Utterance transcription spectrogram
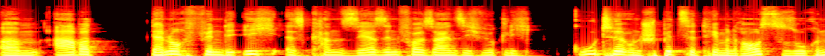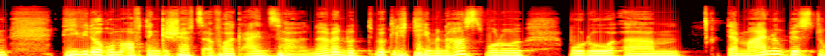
Ähm, aber dennoch finde ich, es kann sehr sinnvoll sein, sich wirklich gute und spitze Themen rauszusuchen, die wiederum auf den Geschäftserfolg einzahlen. Ne? Wenn du wirklich Themen hast, wo du, wo du ähm, der Meinung bist, du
